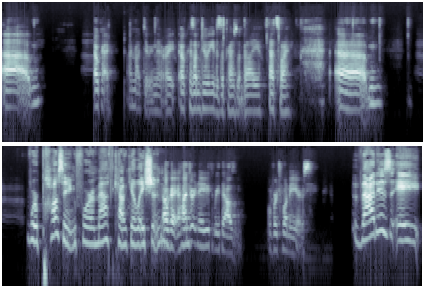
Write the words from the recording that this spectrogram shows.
Um, Okay, I'm not doing that right. Oh, because I'm doing it as a present value. That's why. Um, We're pausing for a math calculation. Okay, 183,000 over 20 years. That is a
